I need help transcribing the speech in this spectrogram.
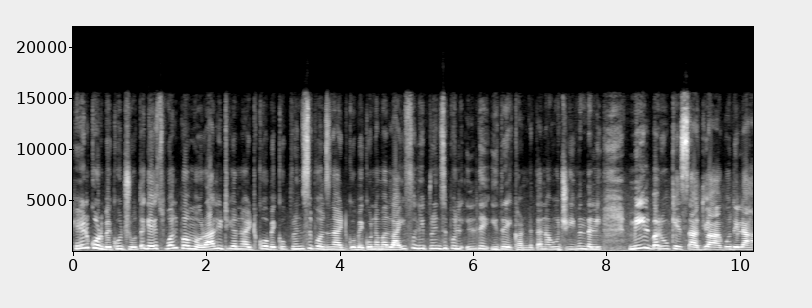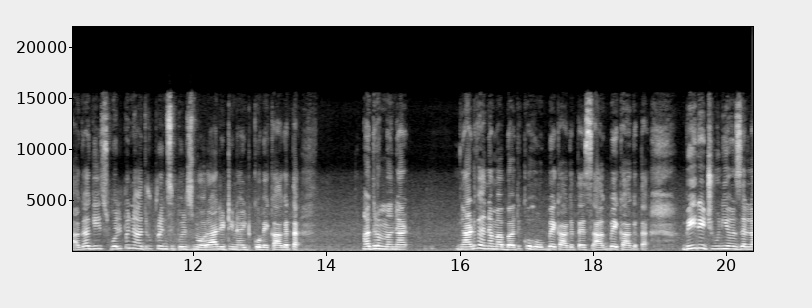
ಹೇಳ್ಕೊಡ್ಬೇಕು. ಜೊತೆಗೆ ಸ್ವಲ್ಪ ಮೊರಾಲಿಟಿಯನ್ನು ಇಟ್ಕೋಬೇಕು. ಪ್ರಿನ್ಸಿಪಲ್ಸ್ನ ಇಟ್ಕೋಬೇಕು. ನಮ್ಮ ಲೈಫಲ್ಲಿ ಪ್ರಿನ್ಸಿಪಲ್ ಇಲ್ಲದೆ ಇದ್ರೆ ಖಂಡಿತ ನಾವು ಜೀವನದಲ್ಲಿ ಮೇಲ್ ಬರೋಕೆ ಸಾಧ್ಯ ಆಗೋದಿಲ್ಲ. ಹಾಗಾಗಿ ಸ್ವಲ್ಪನಾದರೂ ಪ್ರಿನ್ಸಿಪಲ್ಸ್ ಮೊರಾಲಿಟಿನ ಇಟ್ಕೋಬೇಕಾಗತ್ತೆ? ಅದ್ರ ಮ ನಡುವೆ ನಮ್ಮ ಬದುಕು ಹೋಗಬೇಕಾಗತ್ತೆ ಸಾಗಬೇಕಾಗತ್ತೆ. ಬೇರೆ ಜೂನಿಯರ್ಸ್ ಎಲ್ಲ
